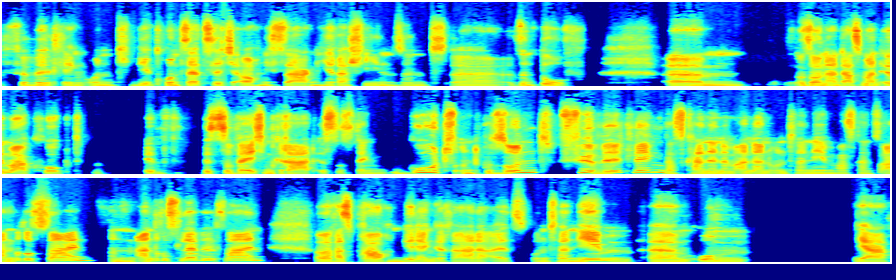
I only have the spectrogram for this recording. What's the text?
für Wildling. Und wir grundsätzlich auch nicht sagen, Hierarchien sind, äh, sind doof, ähm, sondern dass man immer guckt, bis zu welchem Grad ist es denn gut und gesund für Wildling? Das kann in einem anderen Unternehmen was ganz anderes sein und ein anderes Level sein. Aber was brauchen wir denn gerade als Unternehmen, ähm, um ja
